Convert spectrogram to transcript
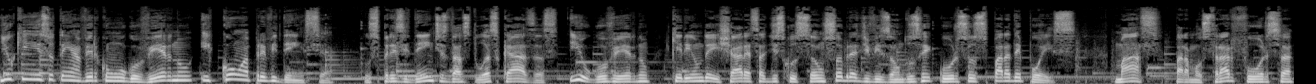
E o que isso tem a ver com o governo e com a Previdência? Os presidentes das duas casas e o governo queriam deixar essa discussão sobre a divisão dos recursos para depois. Mas, para mostrar força,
